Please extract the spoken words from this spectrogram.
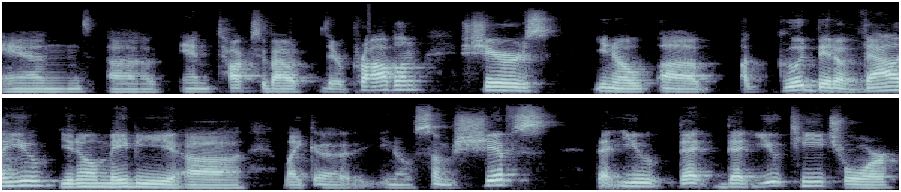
and, uh, and talks about their problem, shares, you know, uh, a good bit of value, you know, maybe uh, like, uh, you know, some shifts that you that that you teach or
